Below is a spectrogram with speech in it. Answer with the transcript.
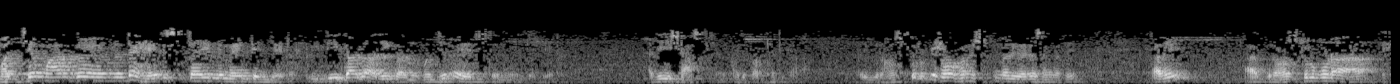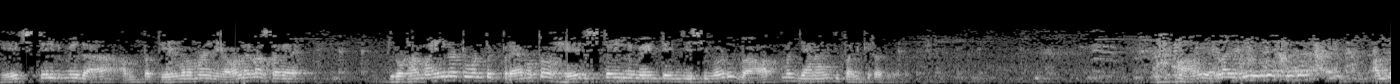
మధ్య మార్గం ఏమిటంటే హెయిర్ స్టైల్ మెయింటైన్ చేయడం ఇది కాదు అది కాదు. మధ్యలో హెయిర్ స్టైల్ మెయింటైన్ చేయడం అది శాస్త్రం అది పద్ధతి కాదు. అది గృహస్థులకు శోభనిస్తుంది అది వేరే సంగతి. కానీ ఆ గృహస్థులు కూడా హెయిర్ స్టైల్ మీద అంత తీవ్రమైన ఎవరైనా సరే దృఢమైనటువంటి ప్రేమతో హెయిర్ స్టైల్ని మెయింటైన్ చేసేవాడు ఆత్మజ్ఞానానికి పనికిరాడు. ఎలా అంత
